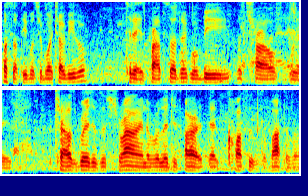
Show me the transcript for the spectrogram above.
What's up, people? It's your boy Chuck Diesal. Today's prop subject will be the Charles Bridge. The Charles Bridge is a shrine of religious art that crosses the Vltava,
